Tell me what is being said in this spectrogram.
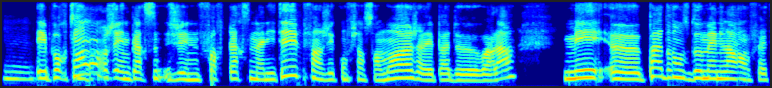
Mhm. Et pourtant, j'ai une j'ai une forte personnalité. Enfin, j'ai confiance en moi. J'avais pas de voilà, mais pas dans ce domaine-là en fait.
